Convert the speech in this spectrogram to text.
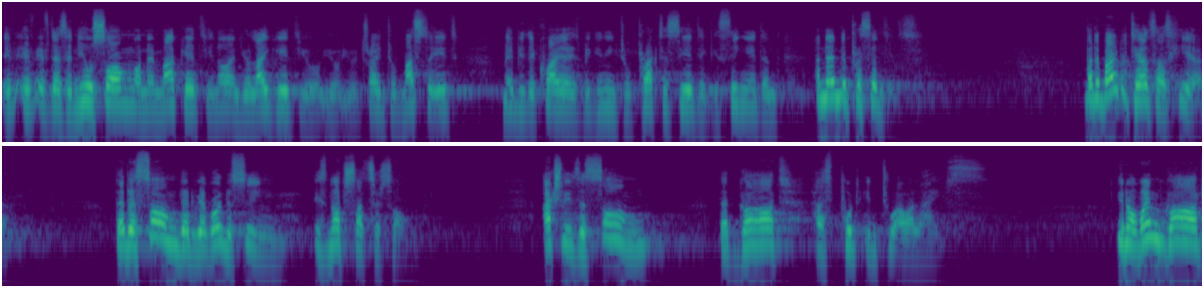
if, if, if there's a new song on the market, you know, and you like it, you, you, you're trying to master it. Maybe the choir is beginning to practice it, they sing it, and, and then they present it. But the Bible tells us here that the song that we are going to sing is not such a song. Actually, it's a song that God has put into our lives. You know, when God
